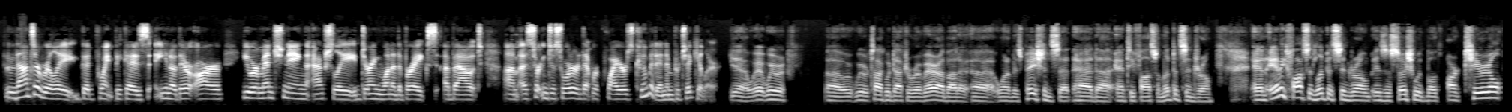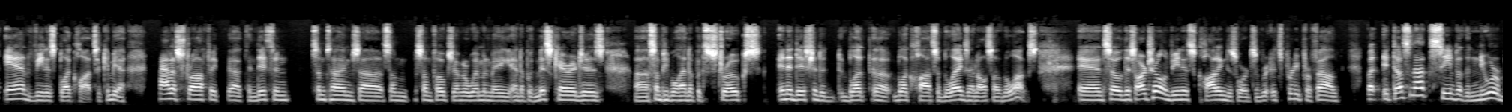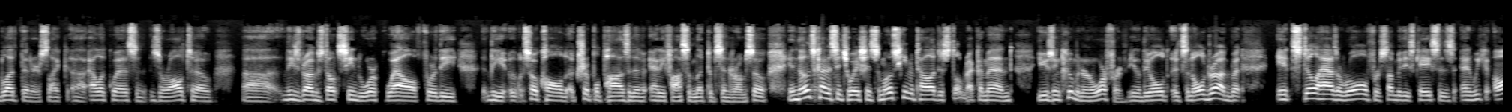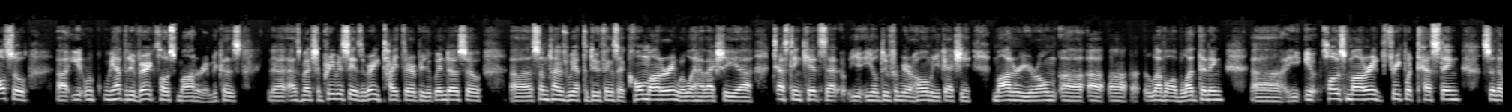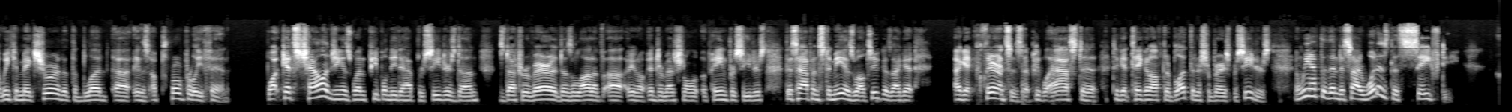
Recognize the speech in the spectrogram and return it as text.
That's a really good point because, you know, there are, you were mentioning actually during one of the breaks about um, a certain disorder that requires Coumadin in particular. Yeah, we, we were. Uh, we were talking with Dr. Rivera about a, uh, one of his patients that had uh, antiphospholipid syndrome. And antiphospholipid syndrome is associated with both arterial and venous blood clots. It can be a catastrophic uh, condition Sometimes uh, some some folks, younger women, may end up with miscarriages. Uh, some people end up with strokes, in addition to blood uh, blood clots of the legs and also of the lungs. And so, this arterial and venous clotting disorder it's, it's pretty profound. But it does not seem that the newer blood thinners like uh, Eliquis and Xarelto uh, these drugs don't seem to work well for the the so-called triple positive antiphospholipid syndrome. So in those kind of situations, most hematologists still recommend using Coumadin or warfarin. You know, the old it's an old drug, but it still has a role for some of these cases, and we can also uh, you, we have to do very close monitoring because uh, as mentioned previously, is a very tight therapeutic window. So uh, sometimes we have to do things like home monitoring, where we'll have actually uh, testing kits that you, will do from your home, and you can actually monitor your own uh, uh, uh, level of blood thinning. You, you know, close monitoring, frequent testing, so that we can make sure that the blood is appropriately thin. What gets challenging is when people need to have procedures done. As Dr. Rivera does a lot of uh, you know interventional pain procedures. This happens to me as well too because I get I get clearances that people ask to to get taken off their blood thinners for various procedures, and we have to then decide what is the safety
